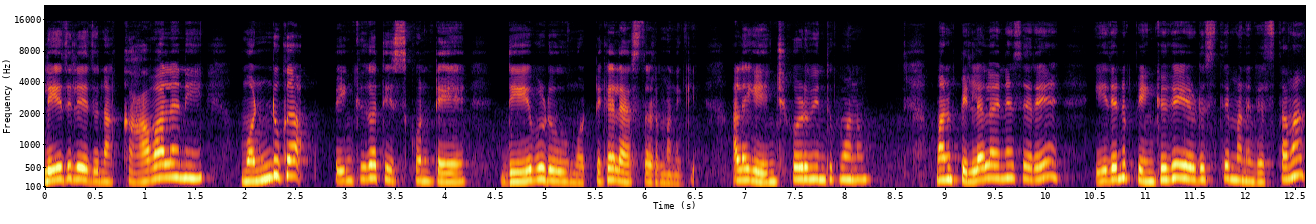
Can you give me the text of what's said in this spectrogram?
లేదు లేదు. నాకు కావాలని మండుగా పెంకుగా తీసుకుంటే దేవుడు మొట్టిగా లేస్తాడు మనకి. అలా ఎంచుకోవడం ఎందుకు మనం? మన పిల్లలైనా సరే ఏదైనా పెంకుగా ఏడుస్తే మనం ఇస్తామా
